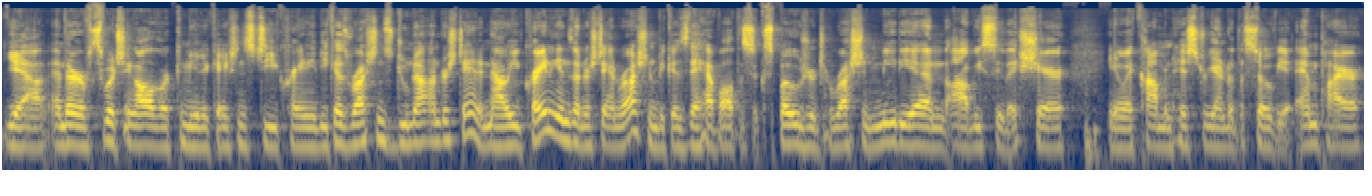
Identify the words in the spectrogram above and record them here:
yeah, and they're switching all of their communications to Ukrainian because Russians do not understand it. Now Ukrainians understand Russian because they have all this exposure to Russian media, and obviously they share you know a common history under the Soviet Empire.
